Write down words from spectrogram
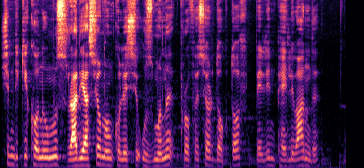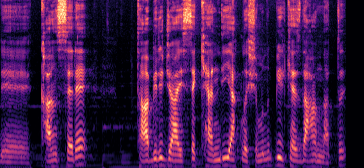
Şimdiki konuğumuz radyasyon onkolojisi uzmanı Profesör Doktor Berin Pehlivan'dı. Ee, kansere tabiri caizse kendi yaklaşımını bir kez daha anlattı.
